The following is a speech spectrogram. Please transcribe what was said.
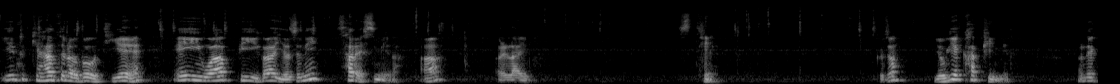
이렇게 하더라도 뒤에 a와 b가 여전히 살아있습니다. 아, alive, still. 그죠? 요게 카피입니다. 근데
